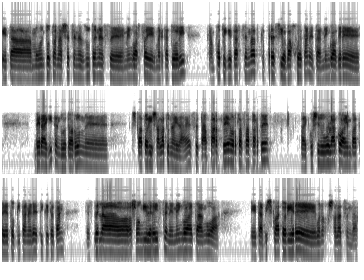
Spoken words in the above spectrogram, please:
eta momentu enten asetzen ez duten ez e, mengo hartzaiek merkatu hori, kanpotik ekartzen dat, prezio bajuetan, eta mengoak ere bera egiten du, eta orduan e, eskatu hori salatu nahi da, ez? Eta aparte, hortaz aparte, ba, ikusi dugulako hainbat tokitan ere etiketetan, ez dela oso ongi bere izten hemengoa eta hangoa. Eta pixko hori ere, bueno, salatzen da.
